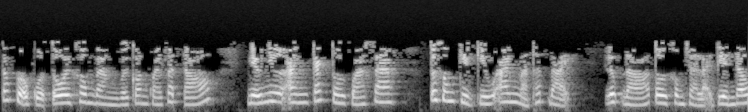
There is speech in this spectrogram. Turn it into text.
Tốc độ của tôi không bằng với con quái vật đó, nếu như anh cách tôi quá xa, tôi không kịp cứu anh mà thất bại, lúc đó tôi không trả lại tiền đâu.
